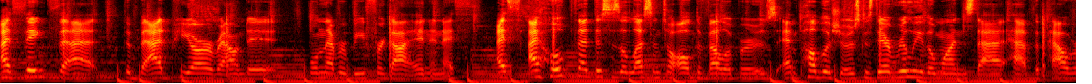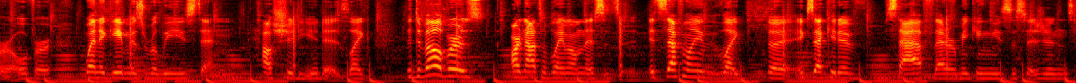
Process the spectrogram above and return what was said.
I think that the bad PR around it will never be forgotten and I I, I hope that this is a lesson to all developers and publishers because they're really the ones that have the power over when a game is released and how shitty it is. Like the developers are not to blame on this. It's it's definitely like the executive staff that are making these decisions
